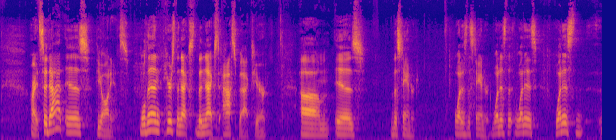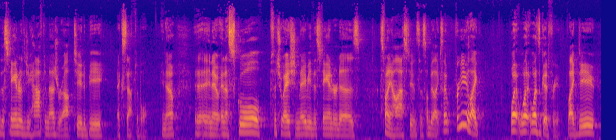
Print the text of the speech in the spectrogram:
All right, so that is the audience. Well, then here's the next the next aspect here um, is the standard. What is the standard? What is the what is what is the standard that you have to measure up to to be acceptable? You know, you know, in a school situation, maybe the standard is it's funny, I'll ask students this. I'll be like, so for you, like, what, what what's good for you? Like, do you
